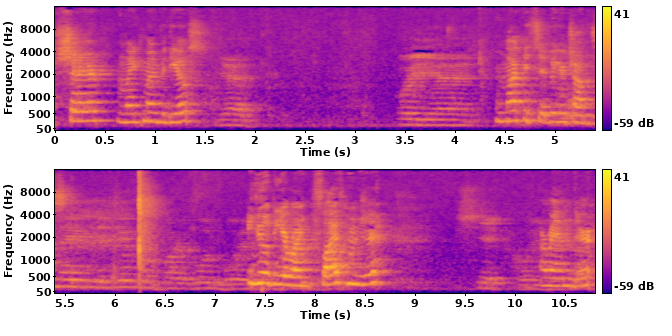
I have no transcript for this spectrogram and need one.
share, and like my videos, Yeah. I, uh. and that gets you a bigger chance. wasn't able to do them for a good while. You'll be around 500 around there.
